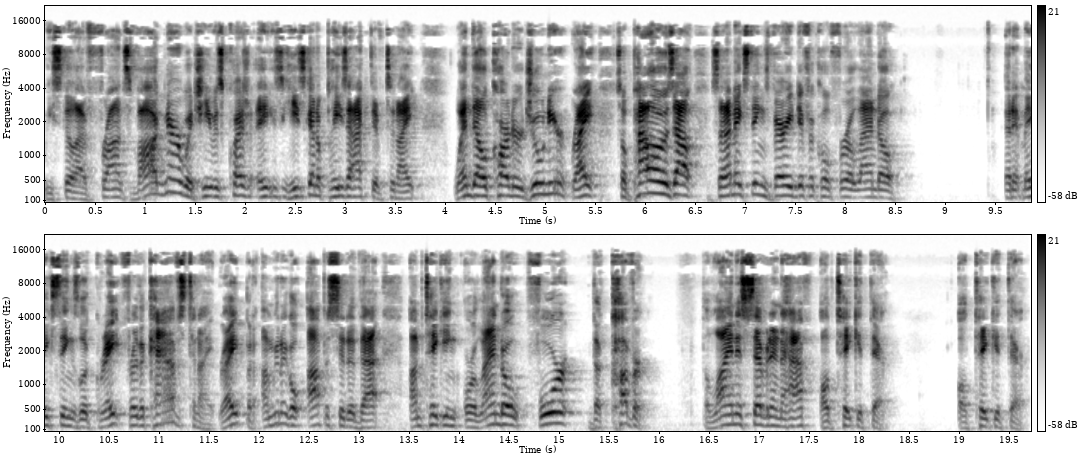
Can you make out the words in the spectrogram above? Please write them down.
we still have Franz Wagner, which he was question. He's, he's going to he's active tonight. Wendell Carter Jr. Right, so Paolo is out, so that makes things very difficult for Orlando and it makes things look great for the Cavs tonight, right? But I'm going to go opposite of that. I'm taking Orlando for the cover. The line is seven and a half. I'll take it there. I'll take it there.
